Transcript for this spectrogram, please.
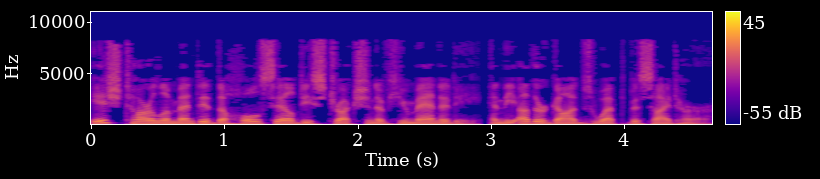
Ishtar lamented the wholesale destruction of humanity, and the other gods wept beside her.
